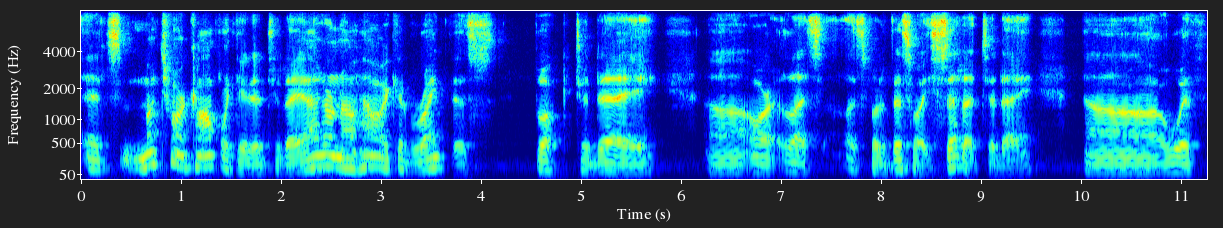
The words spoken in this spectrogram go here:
it's much more complicated today. I don't know how I could write this book today, uh, or let's let's put it this way: set it today uh, with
